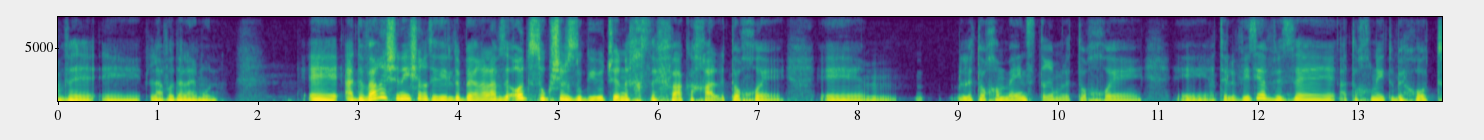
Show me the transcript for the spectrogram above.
ולעבוד על האמון. Uh, הדבר השני שרציתי לדבר עליו זה עוד סוג של זוגיות שנחשפה ככה לתוך, uh, uh, לתוך המיינסטרים, לתוך uh, uh, הטלוויזיה, וזה התוכנית בהוט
